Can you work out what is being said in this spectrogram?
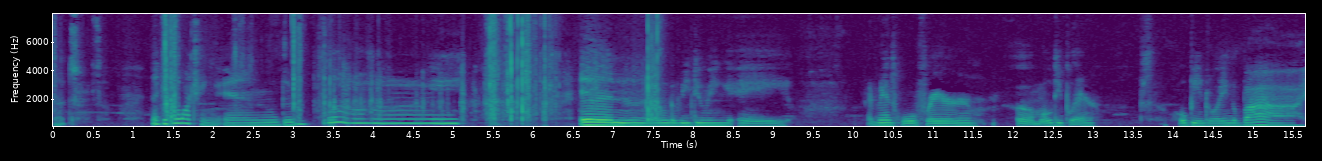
So, thank you for watching, and goodbye. And I'm gonna be doing a Advanced Warfare uh, multiplayer. So, hope you enjoy, and goodbye.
